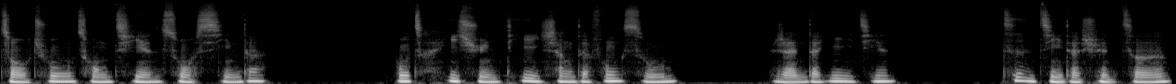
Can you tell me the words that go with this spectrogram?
走出从前所行的，不再一群地上的风俗、人的意见、自己的选择。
